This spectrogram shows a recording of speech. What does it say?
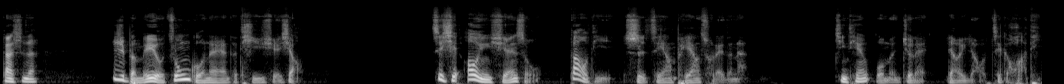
但是呢？日本没有中国那样的体育学校，这些奥运选手到底是怎样培养出来的呢？今天我们就来聊一聊这个话题。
